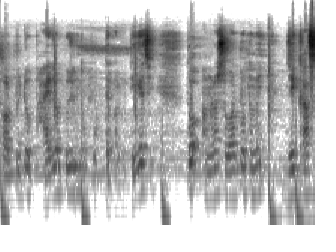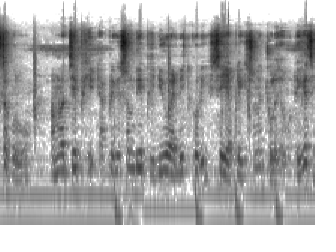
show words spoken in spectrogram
শর্ট ভিডিও ভাইরাল পর্যন্ত করতে পারবে, ঠিক আছে? তো আমরা সবার প্রথমে যে কাজটা করব, আমরা যে অ্যাপ্লিকেশন দিয়ে ভিডিও এডিট করি, সেই অ্যাপ্লিকেশনে চলে যাব, ঠিক আছে?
